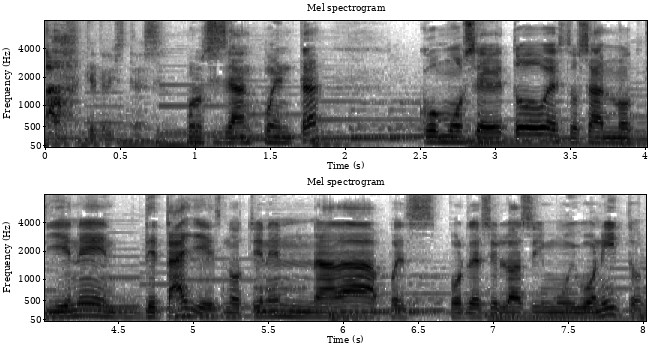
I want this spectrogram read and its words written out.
Ah, qué tristeza. Pero si se dan cuenta, como se ve todo esto, o sea, no tiene detalles, no tienen nada, pues, por decirlo así, muy bonito.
